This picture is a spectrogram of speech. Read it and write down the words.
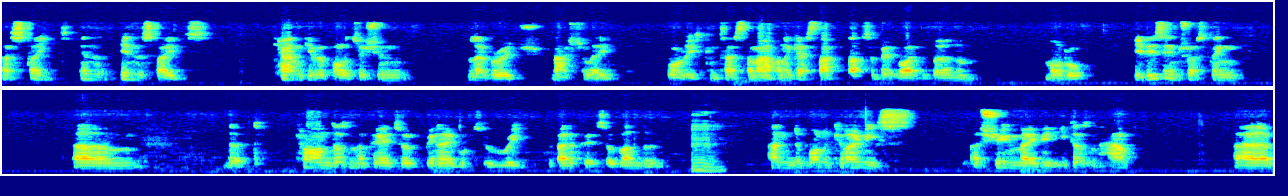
a, a state in in the states can give a politician leverage nationally, or at least contest them out. And I guess that that's a bit like the Burnham model. It is interesting um, that Khan doesn't appear to have been able to reap the benefits of London, mm. and one can only assume maybe he doesn't have uh,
